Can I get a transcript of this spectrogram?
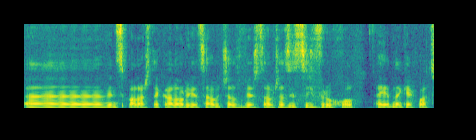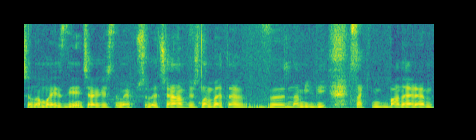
e, więc spalasz te kalorie cały czas, wiesz, cały czas jesteś w ruchu, a jednak jak patrzę na moje zdjęcia gdzieś tam, jak przyleciałem, wiesz, na metę w Namibii z takim banerem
